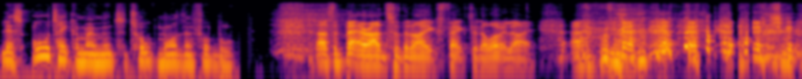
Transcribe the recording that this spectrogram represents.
Let's all take a moment to talk more than football. That's a better answer than I expected. I won't lie. Um,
